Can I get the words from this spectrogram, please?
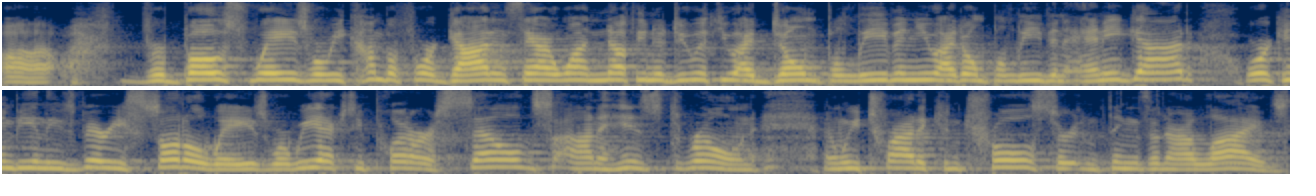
uh, verbose ways where we come before God and say, I want nothing to do with you. I don't believe in you. I don't believe in any God. Or it can be in these very subtle ways where we actually put ourselves on his throne and we try to control certain things in our lives,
